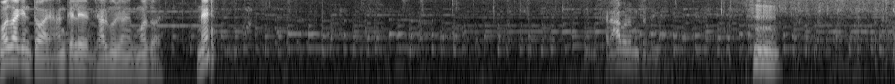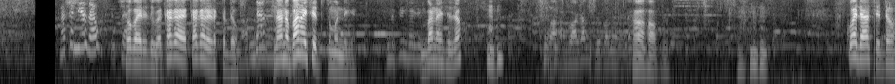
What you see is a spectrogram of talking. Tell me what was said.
মজা কিন্তু হয় আঙ্কেলের ঝালমুড়ি অনেক মজা হয় নে খারাপ হলে মুখে দিই কাকা নিয়ে যাও সবাই দিবা কাকা কাকার একটা দাও দাও না না বানাইছে তো তোমার দিকে তিন ব্যাগে বানাইছে যাও কয়টা আছে দাও।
